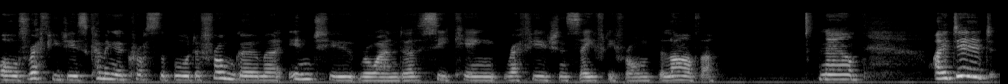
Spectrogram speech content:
of refugees coming across the border from Goma into Rwanda seeking refuge and safety from the lava. Now, I did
